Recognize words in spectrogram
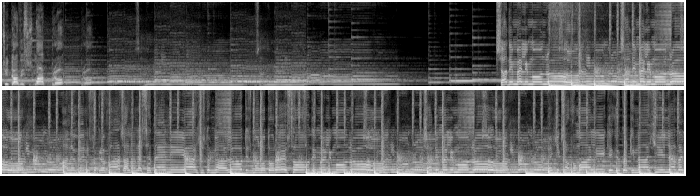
Chitavi su smack, bro. bro. Σαν τη Μέλη Μονρό Σαν τη Μέλη Μονρό Ανεβαίνει στο κρεβάτι σαν να είναι σε ταινία Έχει στο μυαλό της μόνο το ρέστο Σαν τη Μέλη Μονρό Σαν τη Μέλη Μονρό Έχει ξάθο μαλλί και δύο κοκκινά χίλια Δεν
